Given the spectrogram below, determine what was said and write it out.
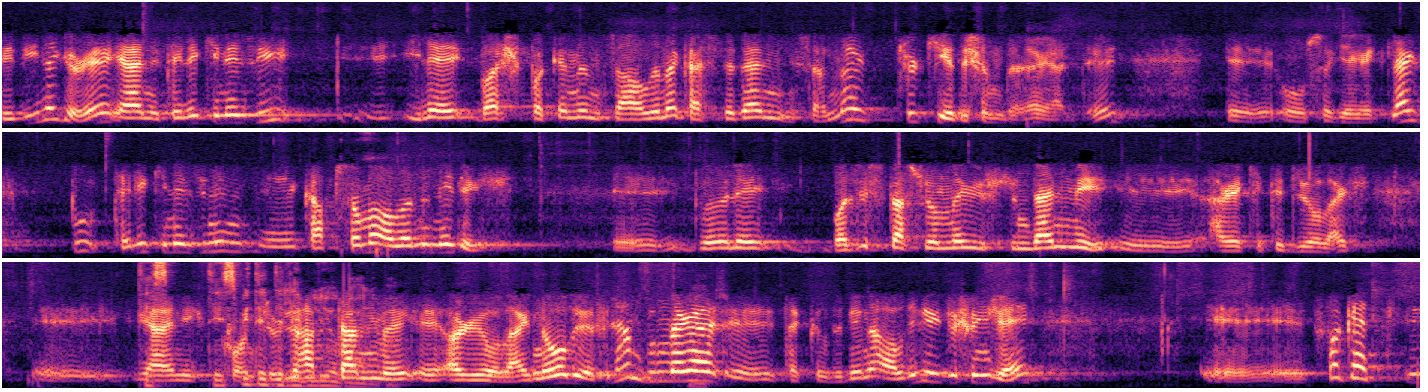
dediğine göre yani telekinezi ile başbakanın sağlığına kasteden insanlar Türkiye dışında herhalde e, olsa gerekler. Bu telekinezinin e, kapsama alanı nedir? E, böyle baz istasyonları üstünden mi e, hareket ediyorlar? E, yani tespit kontrollü hattan mı e, arıyorlar? Ne oluyor filan? Bunlara e, takıldı. Beni aldı bir düşünce. E, fakat e,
